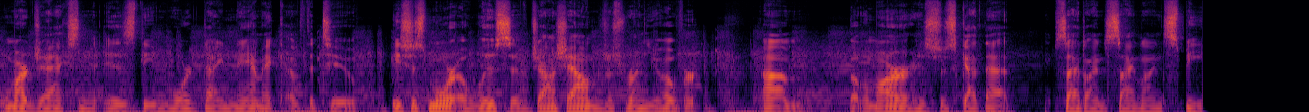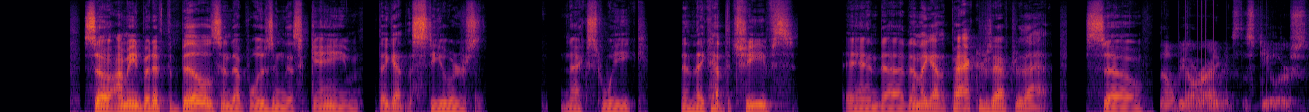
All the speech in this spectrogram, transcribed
Lamar Jackson is the more dynamic of the two. He's just more elusive. Josh Allen will just run you over. Um, but Lamar has just got that sideline to sideline speed. So, I mean, but if the Bills end up losing this game, they got the Steelers next week, then they got the Chiefs, and uh, then they got the Packers after that. So, They'll be all right against the Steelers.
